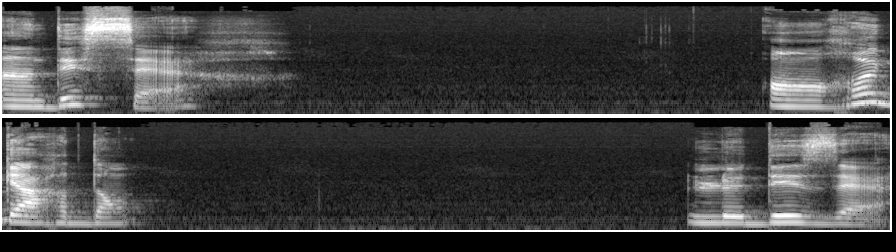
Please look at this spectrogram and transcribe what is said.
un dessert en regardant le désert.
